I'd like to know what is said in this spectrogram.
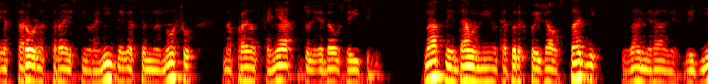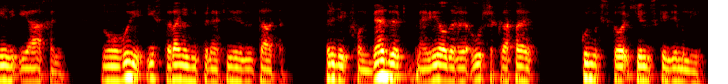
и, осторожно стараясь не уронить драгоценную ношу, направил коня вдоль рядов зрителей. Знатные дамы, мимо которых проезжал всадник, замирали, бледнели и ахали. Но, увы, их старания не приносили результата. Фридрих фон Бельберг игнорировал даже лучших красавиц Кульмского-Хельмской земли.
